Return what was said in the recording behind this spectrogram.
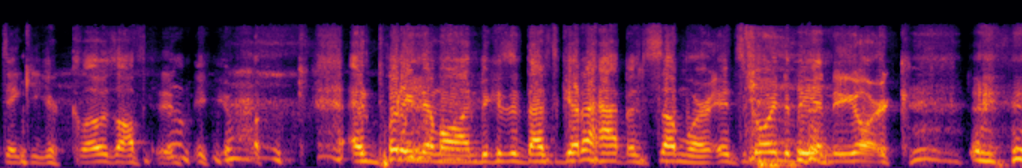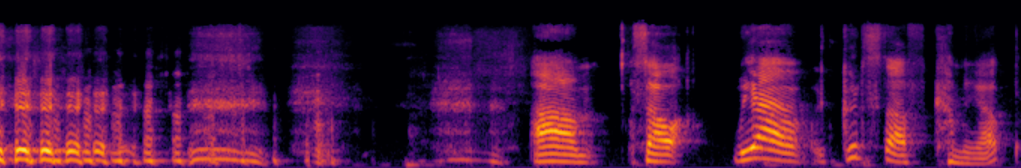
taking your clothes off in New York and putting them on because if that's gonna happen somewhere, it's going to be in New York. um. So we have good stuff coming up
